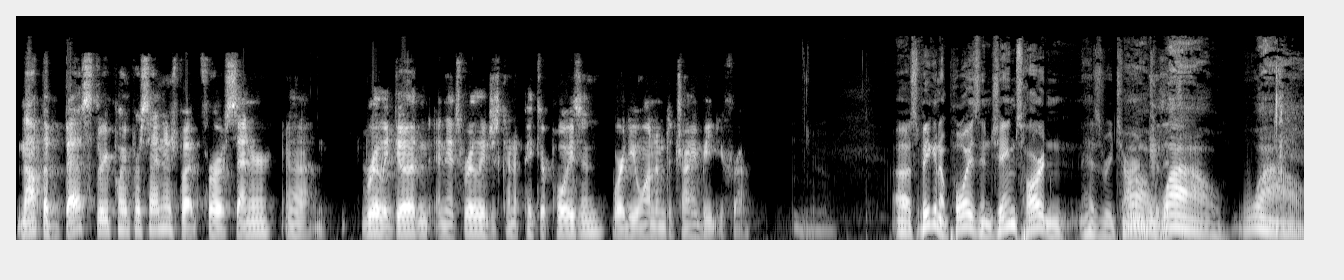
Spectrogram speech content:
not the best three point percentage, but for a center, um, really good. And it's really just kind of pick your poison. Where do you want him to try and beat you from? Uh, speaking of poison, James Harden has returned. Oh wow, t- wow!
